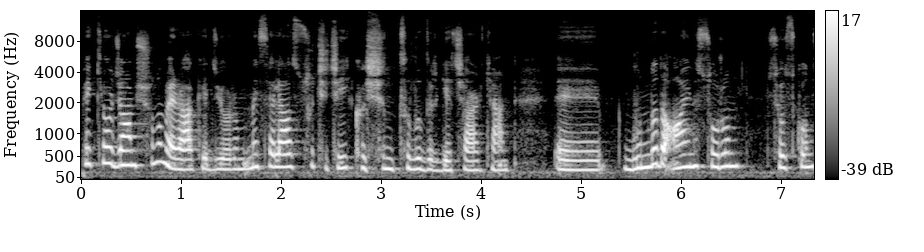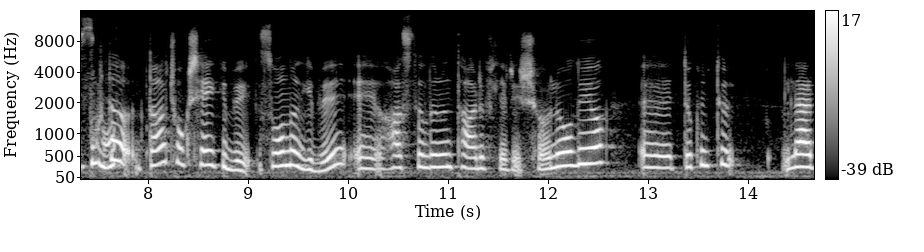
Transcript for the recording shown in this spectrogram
Peki hocam şunu merak ediyorum. Mesela su çiçeği kaşıntılıdır geçerken. Ee, bunda da aynı sorun söz konusu mu? Burada daha çok şey gibi, zona gibi e, hastaların tarifleri şöyle oluyor. E, döküntüler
